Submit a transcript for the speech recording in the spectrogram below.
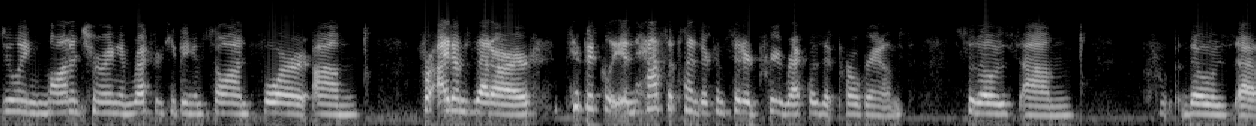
doing monitoring and record keeping and so on for um, for items that are typically in HACCP plans are considered prerequisite programs. So those um, those uh,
